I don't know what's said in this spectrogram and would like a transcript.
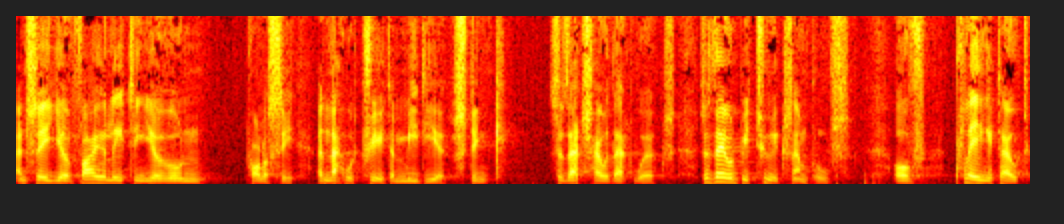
and say you're violating your own policy, and that would create a media stink. So that's how that works. So there would be two examples of playing it out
